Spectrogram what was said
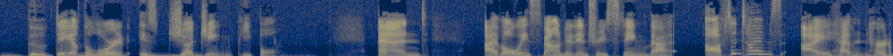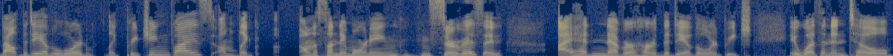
the day of the Lord is judging people. And I've always found it interesting that oftentimes I haven't heard about the day of the Lord like preaching wise on like on a Sunday morning service. I, I had never heard the day of the Lord preached. It wasn't until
